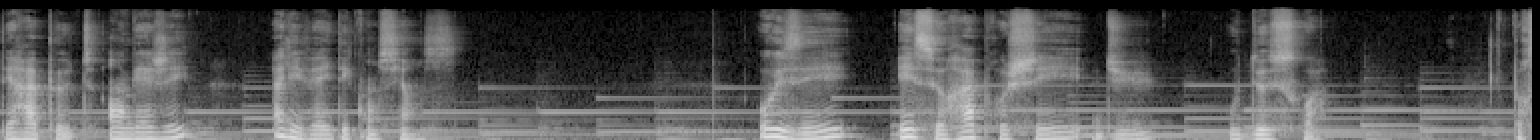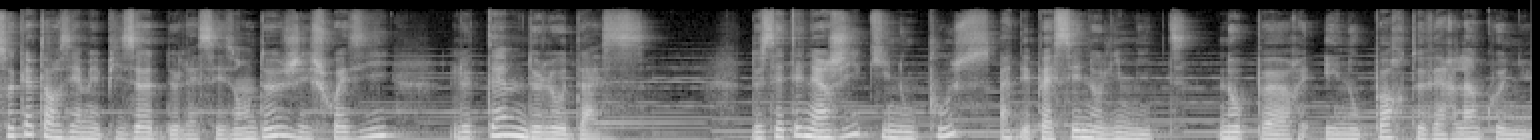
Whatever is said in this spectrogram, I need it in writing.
thérapeute engagée à l'éveil des consciences. Oser et se rapprocher du ou de soi. Pour ce quatorzième épisode de la saison 2, j'ai choisi le thème de l'audace, de cette énergie qui nous pousse à dépasser nos limites, nos peurs et nous porte vers l'inconnu.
